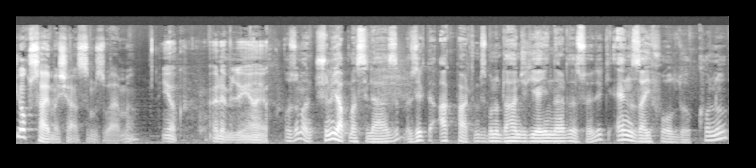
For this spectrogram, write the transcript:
Yok sayma şansımız var mı? Yok. Öyle bir dünya yok. O zaman şunu yapması lazım. Özellikle AK Parti biz bunu daha önceki yayınlarda da söyledik. En zayıf olduğu konu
